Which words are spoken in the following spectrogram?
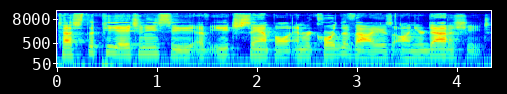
test the pH and EC of each sample and record the values on your data sheet.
